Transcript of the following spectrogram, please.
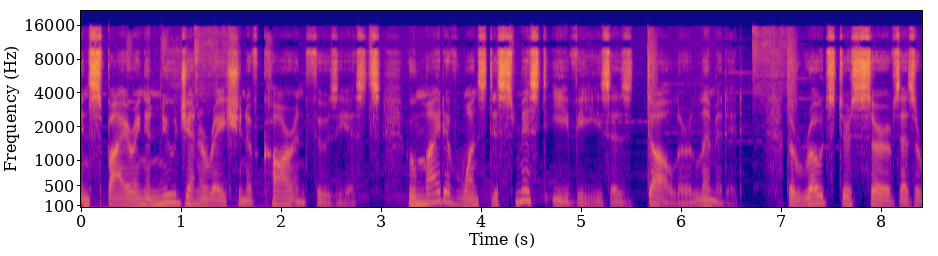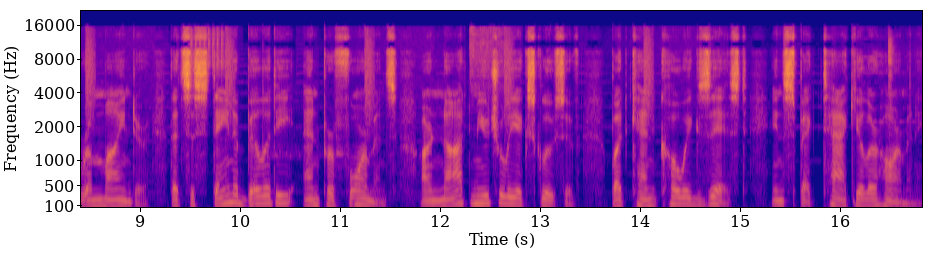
inspiring a new generation of car enthusiasts who might have once dismissed EVs as dull or limited. The Roadster serves as a reminder that sustainability and performance are not mutually exclusive, but can coexist in spectacular harmony.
